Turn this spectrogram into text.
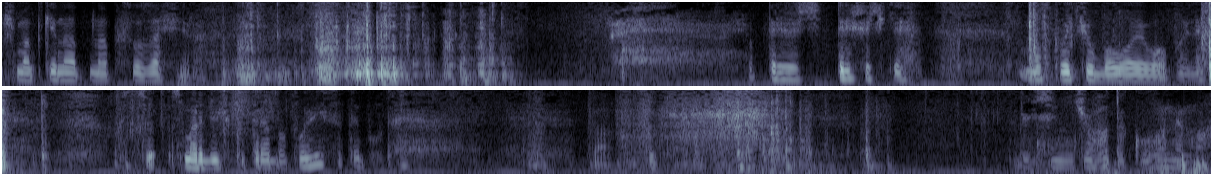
шматки на- напису зафіра. Щоб трішечки, трішечки москвичу було і в опелі. Ось цю смердючку треба повісити буде. Так, тут більше нічого такого нема.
